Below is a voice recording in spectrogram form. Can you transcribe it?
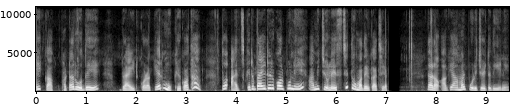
এই কাকফাটা রোদে ব্রাইড করা কি আর মুখে কথা? তো আজকের ব্রাইডের গল্প নিয়ে আমি চলে এসেছি তোমাদের কাছে। দাঁড়াও, আগে আমার পরিচয়টা দিয়ে নিই।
